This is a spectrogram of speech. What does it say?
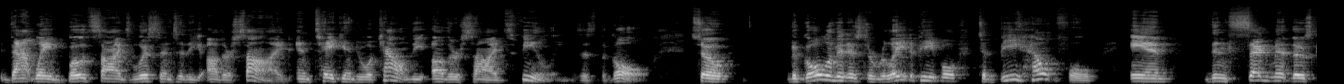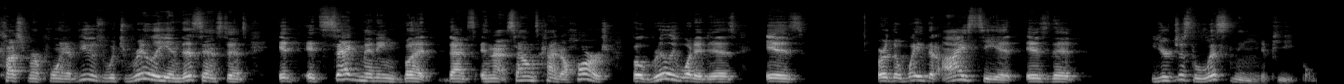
That way both sides listen to the other side and take into account the other side's feelings is the goal. So the goal of it is to relate to people, to be helpful, and then segment those customer point of views, which really in this instance, it, it's segmenting, but that's and that sounds kind of harsh, but really what it is is or the way that I see it is that you're just listening to people.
